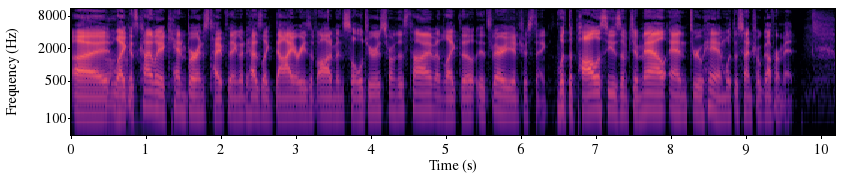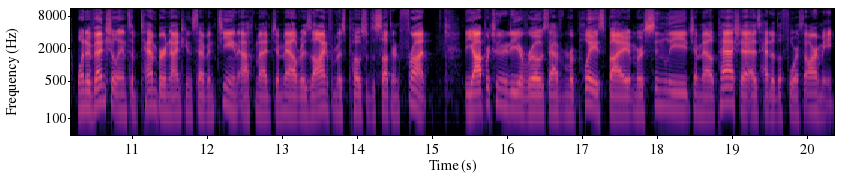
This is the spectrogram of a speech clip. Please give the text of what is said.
Uh, Like it's kind of like a Ken Burns type thing. It has like diaries of Ottoman soldiers from this time, and like the it's very interesting with the policies of Jamal and through him with the central government. When eventually, in September 1917, Ahmad Jamal resigned from his post at the Southern Front, the opportunity arose to have him replaced by Mersinli Jamal Pasha as head of the Fourth Army.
